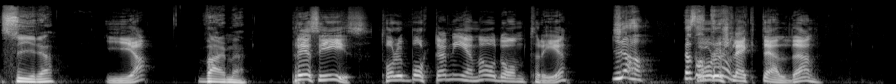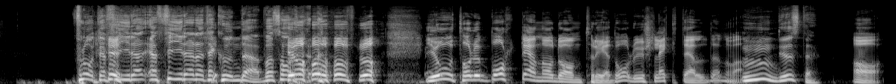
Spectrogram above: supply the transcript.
syre, Ja, värme. Precis. Tar du bort den ena av de tre, Ja! Jag då har du släckt elden. Förlåt, jag firade, jag firade att jag kunde. Vad sa du? Bra. Jo, tar du bort en av de tre, då har du ju släckt elden va? Mm, just det. Ja.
